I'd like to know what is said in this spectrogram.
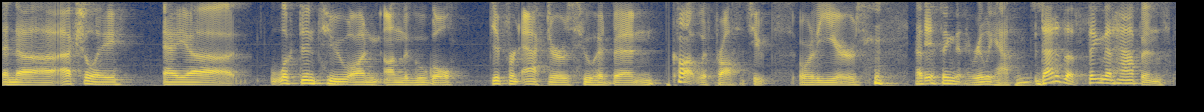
And uh, actually, I uh, looked into on, on the Google different actors who had been caught with prostitutes over the years. That's It- a thing that really happens. That is a thing that happens,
